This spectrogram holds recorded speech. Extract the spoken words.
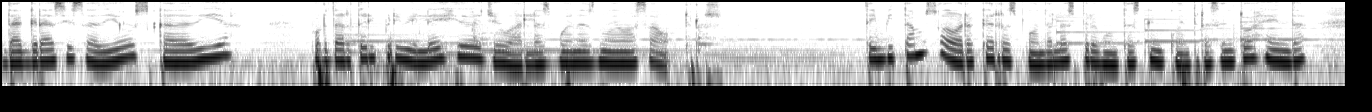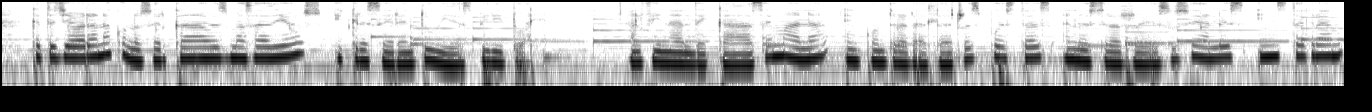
Da gracias a Dios cada día por darte el privilegio de llevar las buenas nuevas a otros. Te invitamos ahora a que respondas las preguntas que encuentras en tu agenda que te llevarán a conocer cada vez más a Dios y crecer en tu vida espiritual. Al final de cada semana encontrarás las respuestas en nuestras redes sociales, Instagram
